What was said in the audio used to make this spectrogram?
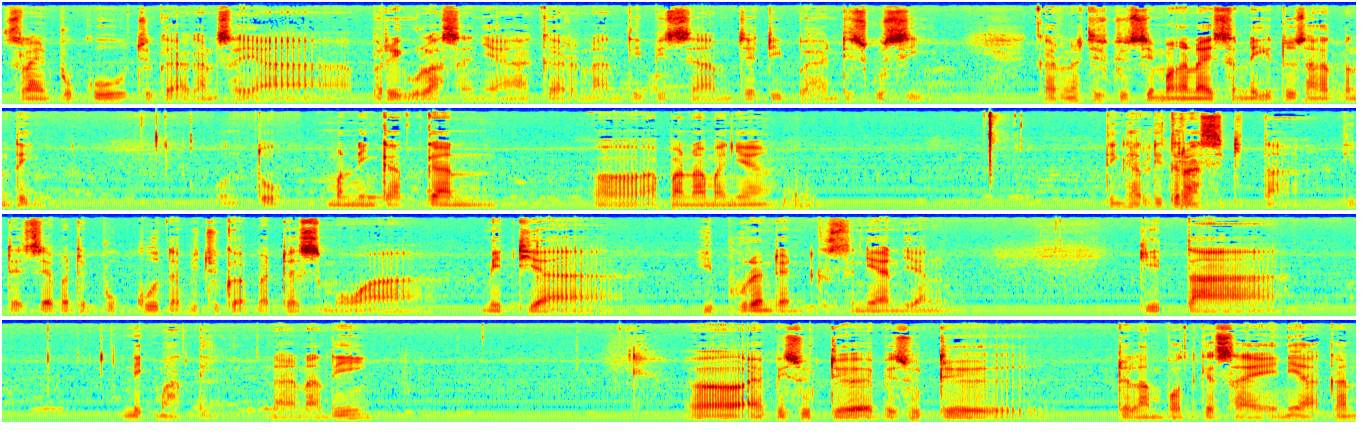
Selain buku juga akan saya beri ulasannya agar nanti bisa menjadi bahan diskusi karena diskusi mengenai seni itu sangat penting untuk meningkatkan uh, apa namanya tingkat literasi kita tidak saja pada buku tapi juga pada semua media hiburan dan kesenian yang kita nikmati. Nah nanti uh, episode episode dalam podcast saya ini akan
